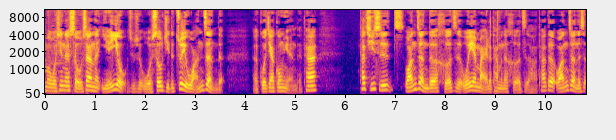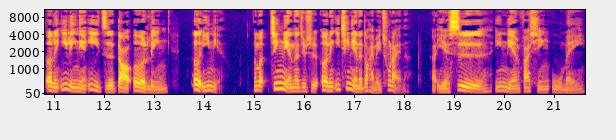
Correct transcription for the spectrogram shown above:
那么我现在手上呢也有，就是我收集的最完整的，呃，国家公园的。它，它其实完整的盒子我也买了他们的盒子哈。它的完整的是二零一零年一直到二零二一年，那么今年呢就是二零一七年的都还没出来呢，啊，也是一年发行五枚。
